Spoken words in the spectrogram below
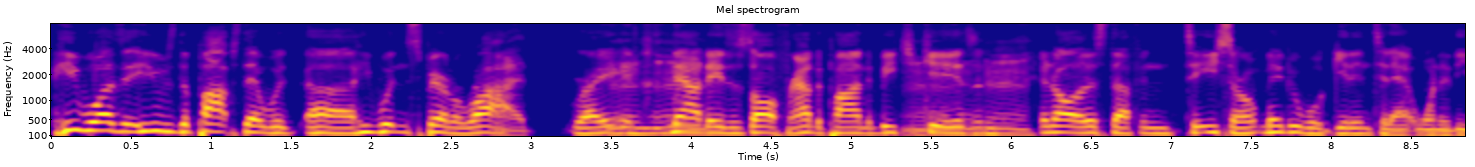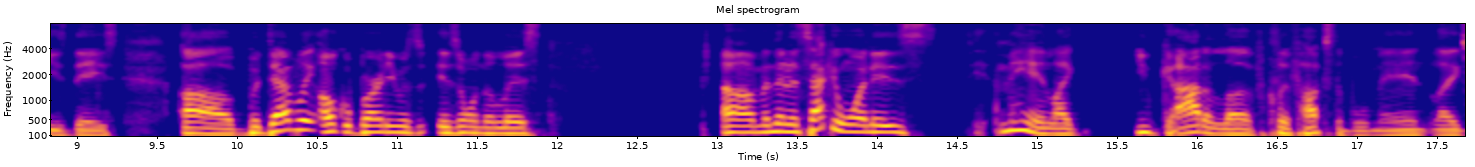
he wasn't, he was the pops that would uh he wouldn't spare the ride, right? Mhm. And nowadays it's all frowned upon to beat your kids and Mhm. and all of this stuff. And to each their own. Maybe we'll get into that one of these days. Uh, but definitely Uncle Bernie was is on the list. Um, and then the second one is man, like you gotta love Cliff Huxtable, man. Like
